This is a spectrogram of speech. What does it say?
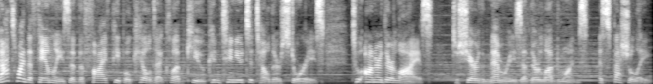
That's why the families of the five people killed at Club Q continue to tell their stories, to honor their lives, to share the memories of their loved ones, especially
